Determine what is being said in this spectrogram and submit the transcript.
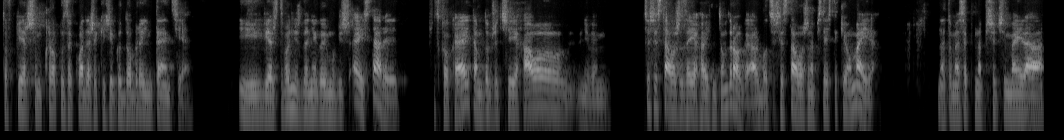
to w pierwszym kroku zakładasz jakieś jego dobre intencje. I wiesz, dzwonisz do niego i mówisz, ej stary, wszystko ok, tam dobrze ci się jechało, nie wiem, co się stało, że zajechałeś mi tą drogę, albo co się stało, że napisałeś takiego maila. Natomiast jak napisze ci maila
